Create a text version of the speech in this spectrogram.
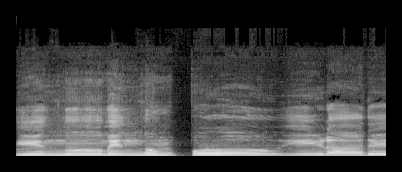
എങ്ങുമെങ്ങും പോയിടാതെ.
